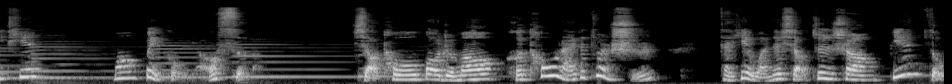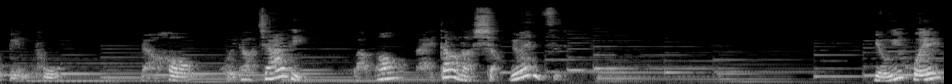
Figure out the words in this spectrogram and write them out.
一天，猫被狗咬死了。小偷抱着猫和偷来的钻石，在夜晚的小镇上边走边哭，然后回到家里，把猫埋到了小院子里。有一回，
